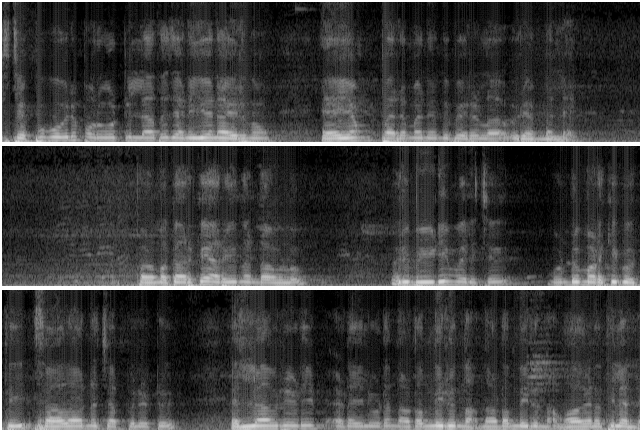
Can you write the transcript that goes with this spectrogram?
സ്റ്റെപ്പ് പോലും പുറകോട്ടില്ലാത്ത ജനകീയനായിരുന്നു എ എം പരമൻ എന്നു പേരുള്ള ഒരു എം എൽ എ. പഴമക്കാർക്കേ അറിയുന്നുണ്ടാവുള്ളൂ ഒരു ബീഡിയും വലിച്ച് മുണ്ടും മടക്കി കുത്തി സാധാരണ ചപ്പലിട്ട് എല്ലാവരുടെയും ഇടയിലൂടെ നടന്നിരുന്ന നടന്നിരുന്ന വാഹനത്തിലല്ല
